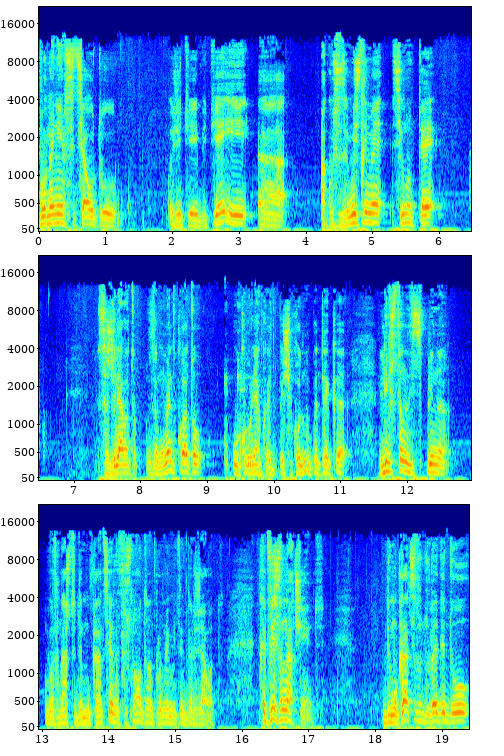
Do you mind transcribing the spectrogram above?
Променя им се цялото житие и битие и ако се замислиме, сигурно те съжаляват за момент, когато около някоя пешеходна пътека липсата на дисциплина в нашата демокрация е в основата на проблемите в държавата. Какви са начините? Демокрацията доведе до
